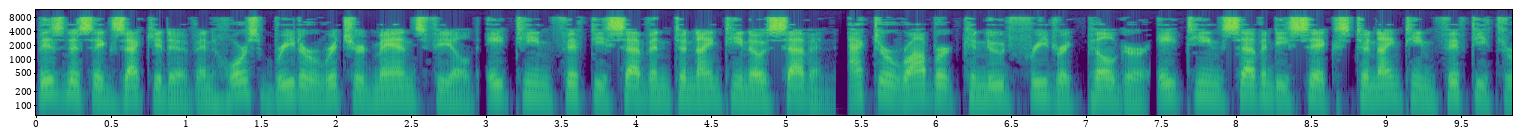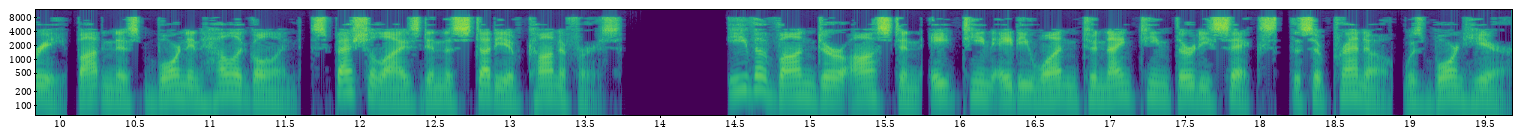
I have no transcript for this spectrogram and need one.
business executive, and horse breeder Richard Mansfield (1857–1907), actor Robert Knud Friedrich Pilger (1876–1953), botanist born in Heligoland, specialized in the study of conifers. Eva von der Osten (1881–1936), the soprano, was born here.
